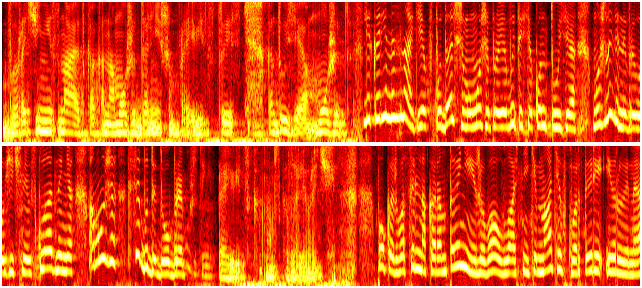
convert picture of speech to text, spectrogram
Врачи не знают, как она может в дальнейшем проявиться. То есть контузия может Лікарі не знають, як в подальшому може проявитися контузія, можливі неврологічні ускладнення, а може, все буде добре. может и не проявиться, как нам сказали врачи. Поки ж Василь на карантині і живе у власній кімнаті в квартирі Ірини.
